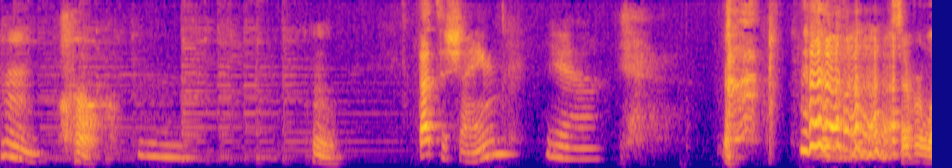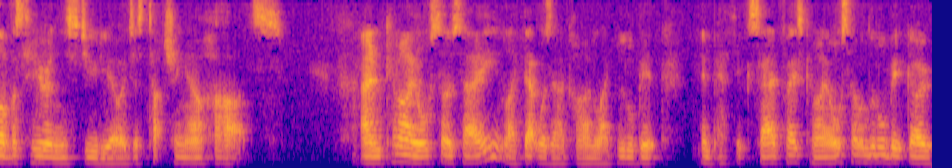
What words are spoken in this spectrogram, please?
Hmm, Huh. Hmm. that's a shame. Yeah. Yeah. Several of us here in the studio are just touching our hearts. And can I also say, like that was our kind of like little bit empathic sad face, can I also a little bit go,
